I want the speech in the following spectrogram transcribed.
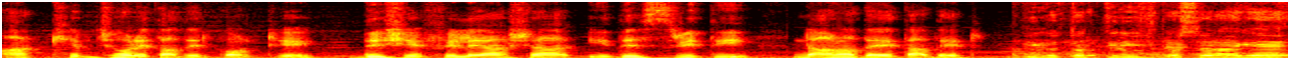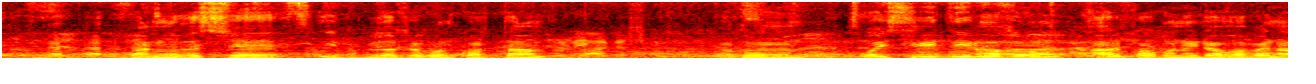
আক্ষেপ ঝরে তাদের কণ্ঠে। দেশে ফেলে আসা ঈদের স্মৃতি নাড়া দেয় তাদের। বিগত তিরিশ বছর আগে বাংলাদেশে ঈদগুলো যখন করতাম তখন ওই স্মৃতির মতন আর কখনো এটা হবে না।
